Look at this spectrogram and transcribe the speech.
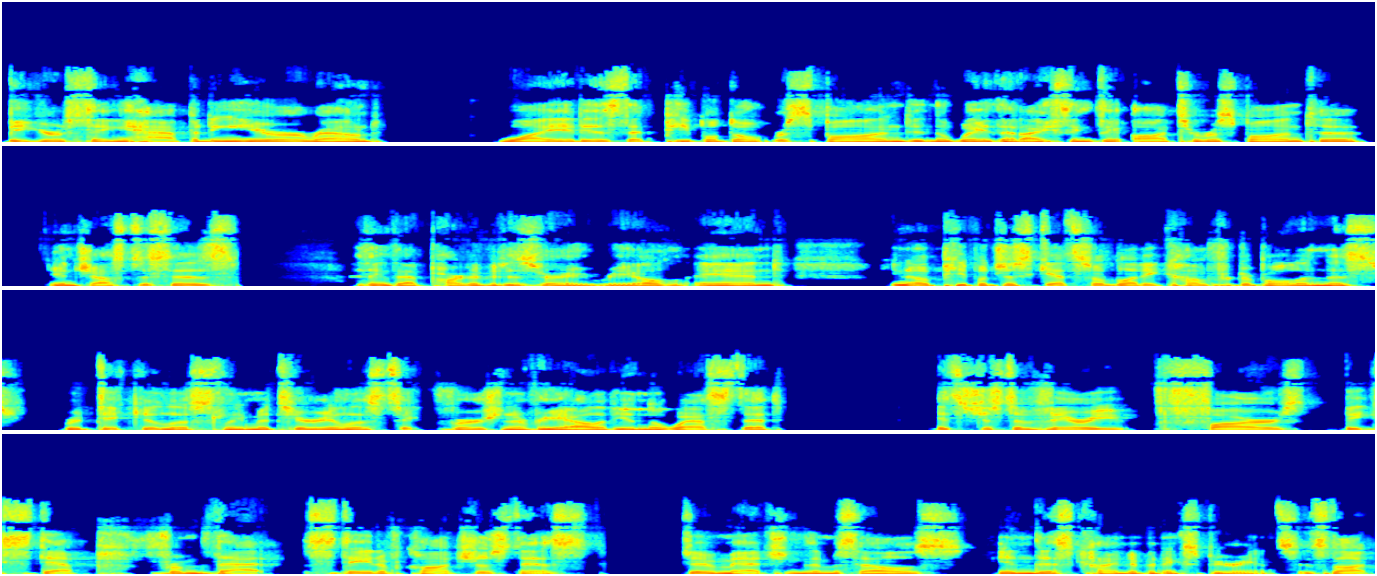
bigger thing happening here around why it is that people don't respond in the way that I think they ought to respond to injustices. I think that part of it is very real. And, you know, people just get so bloody comfortable in this ridiculously materialistic version of reality in the West that it's just a very far big step from that state of consciousness to imagine themselves in this kind of an experience. It's not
